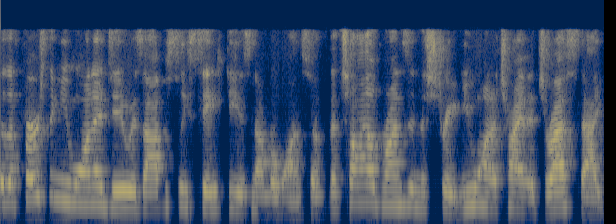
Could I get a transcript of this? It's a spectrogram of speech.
So the first thing you want to do is obviously safety is number one. So if the child runs in the street, you want to try and address that.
